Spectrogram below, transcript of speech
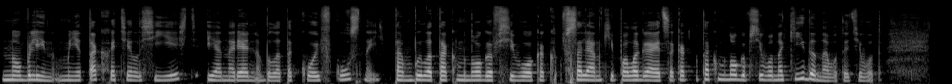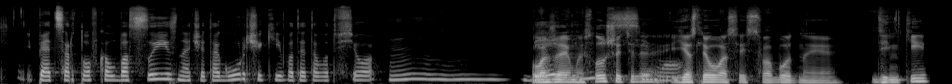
Но, блин, мне так хотелось есть, и она реально была такой вкусной. Там было так много всего, как в солянке полагается, как так много всего накидано, вот эти вот пять сортов колбасы, значит, огурчики, вот это вот все. Уважаемые слушатели, если у вас есть свободные деньги,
